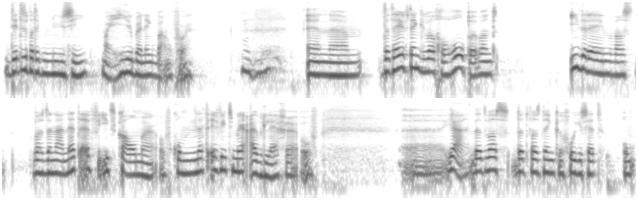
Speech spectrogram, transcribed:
Dit is wat ik nu zie, maar hier ben ik bang voor. En ehm, dat heeft denk ik wel geholpen, want iedereen was, was daarna net even iets kalmer of kon net even iets meer uitleggen. Of, eh, ja, dat was, dat was denk ik een goede set om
